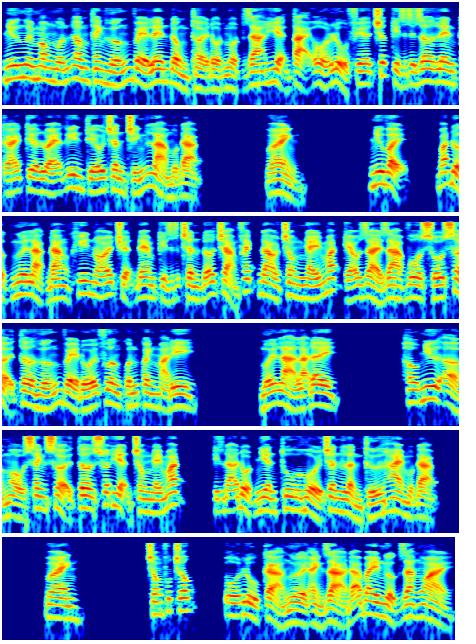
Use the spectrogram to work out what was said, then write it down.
Như ngươi mong muốn âm thanh hướng về lên đồng thời đột ngột ra hiện tại ổ lũ phía trước kỳ dơ lên cái kia lóe ghin thiếu chân chính là một đạp. Vành như vậy, bắt được ngươi lạc đang khi nói chuyện đem kỳ chân đỡ chạm phách đao trong nháy mắt kéo dài ra vô số sợi tơ hướng về đối phương quấn quanh mà đi. Mới là lạ đây. Hầu như ở màu xanh sợi tơ xuất hiện trong nháy mắt, kỳ đã đột nhiên thu hồi chân lần thứ hai một đạp. Và anh. Trong phút chốc, ô lù cả người ảnh giả đã bay ngược ra ngoài,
